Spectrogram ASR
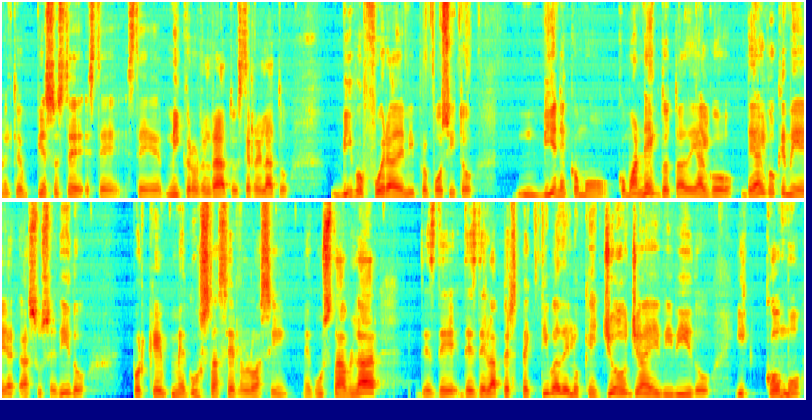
con el que empiezo este, este, este micro relato, este relato, vivo fuera de mi propósito, viene como, como anécdota de algo, de algo que me ha sucedido, porque me gusta hacerlo así, me gusta hablar desde, desde la perspectiva de lo que yo ya he vivido cómo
